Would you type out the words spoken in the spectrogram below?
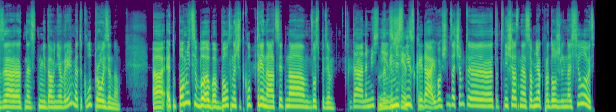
за недавнее время, это клуб Родина. А, Это, помните, был, был, значит, клуб 13 на, господи, Да, на Мясницкой. на Мясницкой. Да. И, в общем, зачем-то этот несчастный особняк продолжили насиловать.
